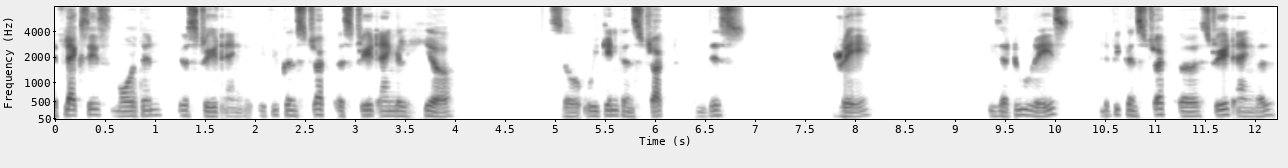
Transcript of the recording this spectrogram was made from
Reflex is more than your straight angle. If you construct a straight angle here so we can construct from this ray. These are two rays. And if we construct a straight angle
